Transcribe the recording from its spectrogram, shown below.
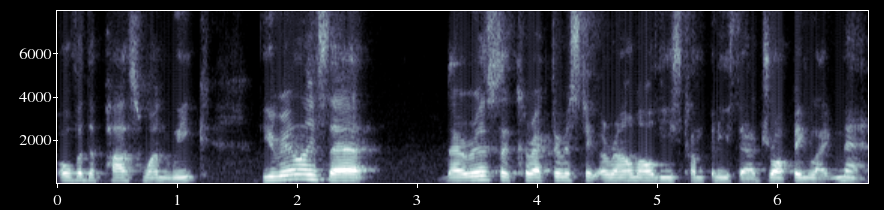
over the past one week, you realize that there is a characteristic around all these companies that are dropping like mad.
